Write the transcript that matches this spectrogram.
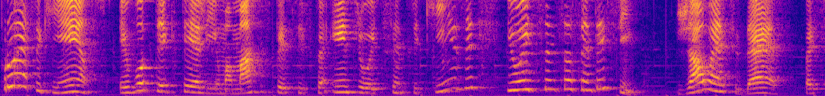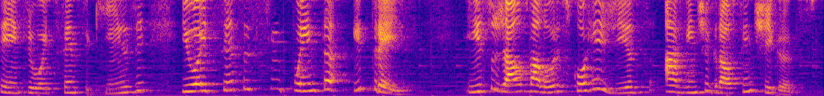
Para o S500, eu vou ter que ter ali uma massa específica entre 815 e 865. Já o S10 vai ser entre 815 e 853. Isso já os valores corrigidos a 20 graus centígrados.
